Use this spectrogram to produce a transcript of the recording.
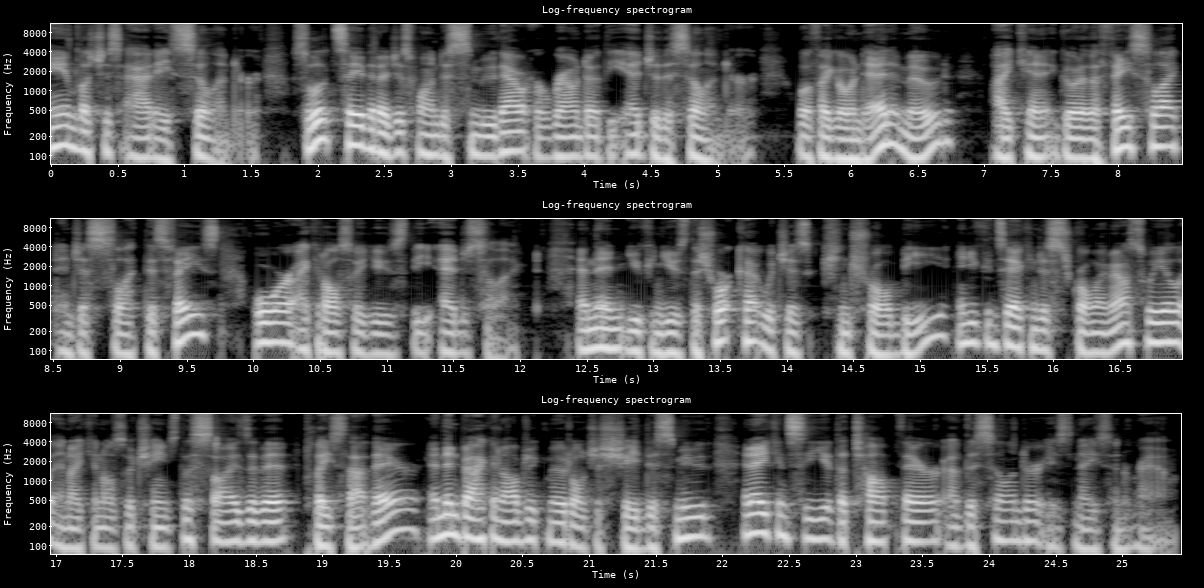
and let's just add a cylinder. So let's say that I just wanted to smooth out or round out the edge of the cylinder. Well, if I go into edit mode, I can go to the face select and just select this face, or I could also use the edge select. And then you can use the shortcut, which is Control B, and you can see I can just scroll my mouse wheel and I can also change the size of it, place that there, and then back in object mode, I'll just shade this smooth, and now you can see the top there of the cylinder is nice and round.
